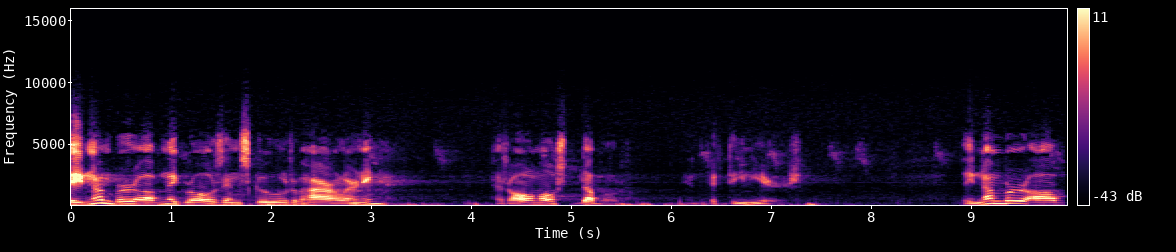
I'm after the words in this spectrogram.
The number of Negroes in schools of higher learning has almost doubled in 15 years. The number of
